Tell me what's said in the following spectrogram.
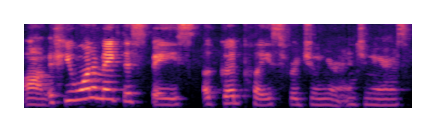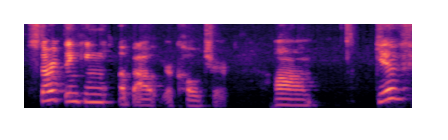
Um, if you want to make this space a good place for junior engineers start thinking about your culture. Um, give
